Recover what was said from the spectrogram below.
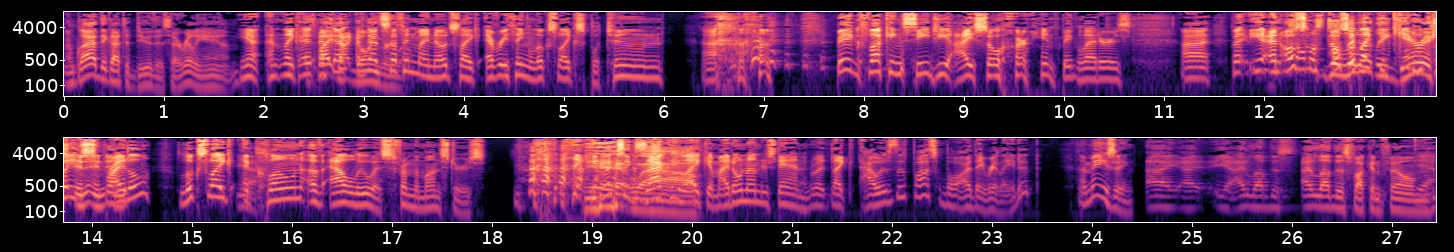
I'm glad they got to do this. I really am. Yeah, and like I, I've got, I've got stuff well. in my notes like everything looks like Splatoon. Uh, big fucking CGI sword in big letters. Uh, but yeah, and It's also, almost also like deliberately the kid who garish played and- and- and- looks like Yeah. a clone of Al Lewis from the Munsters. he looks exactly Wow. like him. I don't understand. But like, how is this possible? Are they related? Amazing. I, I yeah, I love this. I love this fucking film. Yeah.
